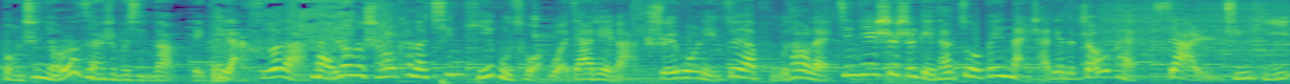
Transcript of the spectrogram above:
光吃牛肉自然是不行的，得配点喝的。买肉的时候看到青提不错，我家这个水果里最爱葡萄嘞。今天试试给他做杯奶茶店的招牌夏日青提，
